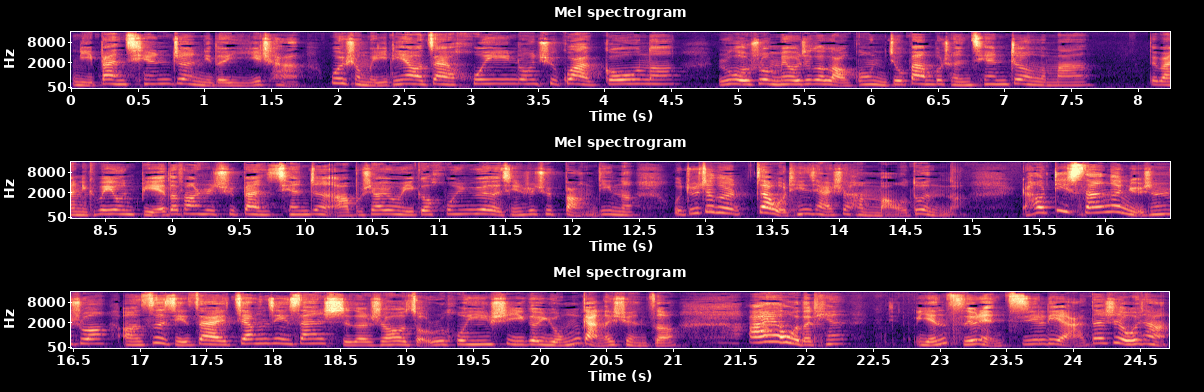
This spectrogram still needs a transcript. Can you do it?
你办签证，你的遗产为什么一定要在婚姻中去挂钩呢？如果说没有这个老公，你就办不成签证了吗？对吧？你可不可以用别的方式去办签证，而不是要用一个婚约的形式去绑定呢？我觉得这个在我听起来是很矛盾的。然后第三个女生说，嗯，自己在将近三十的时候走入婚姻是一个勇敢的选择。哎呀，我的天，言辞有点激烈啊。但是我想，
